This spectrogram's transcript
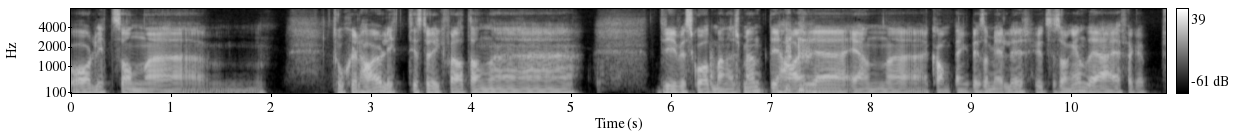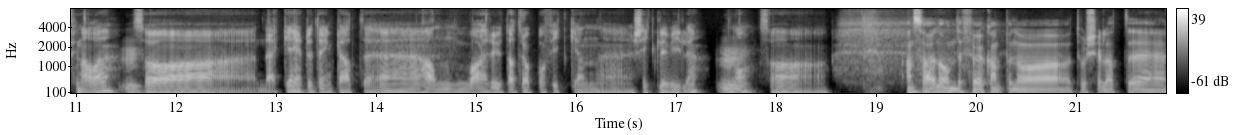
og litt sånn eh, Tuchel har jo litt historikk for at han eh, driver squad management. De har én kamp egentlig som gjelder ut sesongen, det er FA Cup-finale. Så eh, det er ikke helt utenkelig at eh, han var ute av tropp og fikk en eh, skikkelig hvile nå. Så Han sa jo noe om det før kampen nå, Torskjell, at eh,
